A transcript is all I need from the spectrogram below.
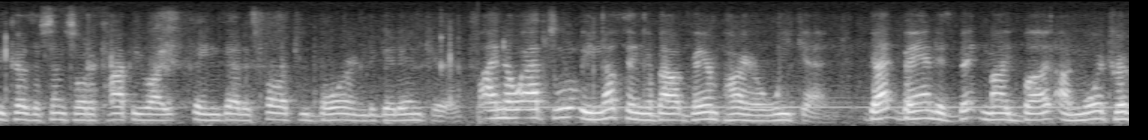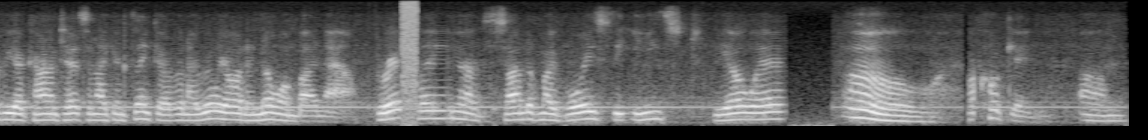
because of some sort of copyright thing that is far too boring to get into. I know absolutely nothing about Vampire Weekend that band has bitten my butt on more trivia contests than I can think of, and I really ought to know them by now. Britling, uh, Sound of My Voice, The East, The OA. Oh, cooking. Um,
